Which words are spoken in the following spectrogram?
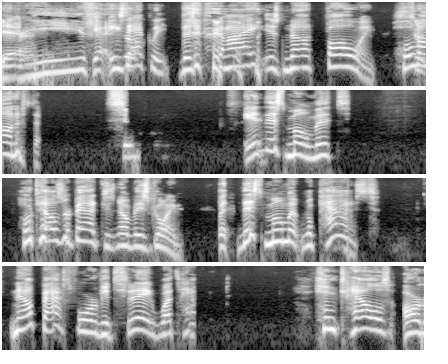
Yeah. Breathe. Yeah, exactly. The sky is not falling. Hold So- on a second. So, In this moment, hotels are bad because nobody's going. But this moment will pass. Now, fast forward to today, what's happened? Hotels are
